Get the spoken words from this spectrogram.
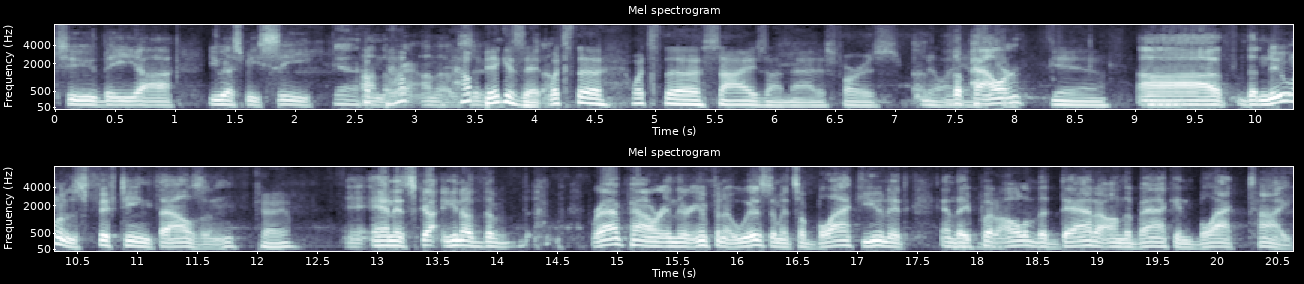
to the uh, USB C Yeah. on the how, on the. how Zoom. big is it? So- what's the what's the size on that as far as milliamps? the power? Yeah. Uh, the new one is fifteen thousand, Okay. and it's got you know the RAVPower in their infinite wisdom. It's a black unit, and they put all of the data on the back in black type.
